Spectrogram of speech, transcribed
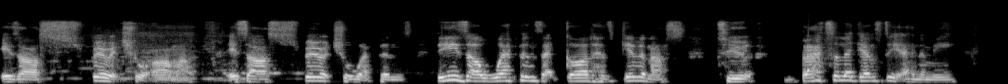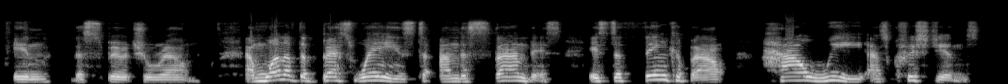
is our spiritual armor, it's our spiritual weapons. These are weapons that God has given us to battle against the enemy in the spiritual realm. And one of the best ways to understand this is to think about how we as Christians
